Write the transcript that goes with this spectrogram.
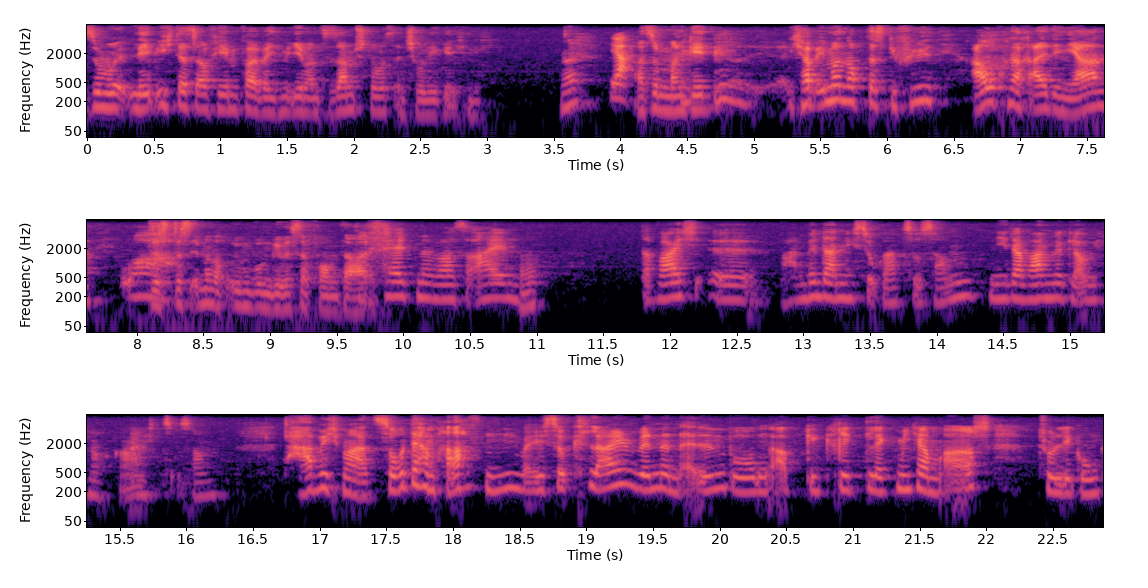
so lebe ich das auf jeden Fall, wenn ich mit jemandem zusammenstoße, entschuldige ich mich. Ne? Ja. Also man geht, ich habe immer noch das Gefühl, auch nach all den Jahren, Boah, dass das immer noch irgendwo in gewisser Form da da ist. fällt mir was ein. Ja. Da war ich, äh, waren wir da nicht sogar zusammen? Nee, da waren wir, glaube ich, noch gar nicht zusammen. Da habe ich mal so dermaßen, weil ich so klein bin, einen Ellenbogen abgekriegt, leck mich am Arsch. Entschuldigung,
